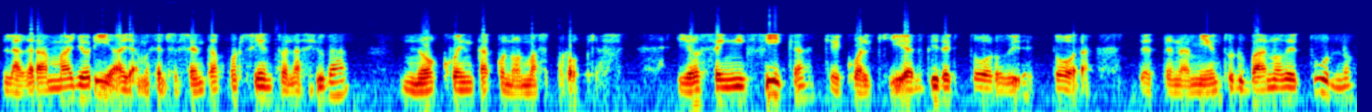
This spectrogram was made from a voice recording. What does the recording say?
la gran mayoría, llámese el 60% de la ciudad, no cuenta con normas propias. Y eso significa que cualquier director o directora de entrenamiento urbano de turno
